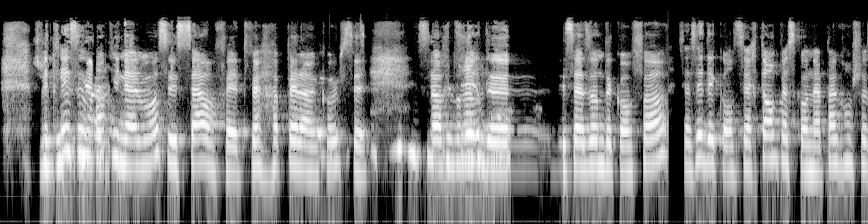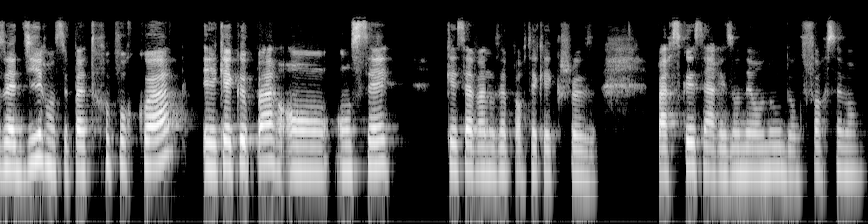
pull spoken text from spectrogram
je très souvent, finalement, c'est ça en fait. Faire appel à un coach, c'est sortir de, de, sa zone de confort. C'est assez déconcertant parce qu'on n'a pas grand chose à dire, on ne sait pas trop pourquoi. Et quelque part, on, on sait que ça va nous apporter quelque chose parce que ça a résonné en nous, donc forcément.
